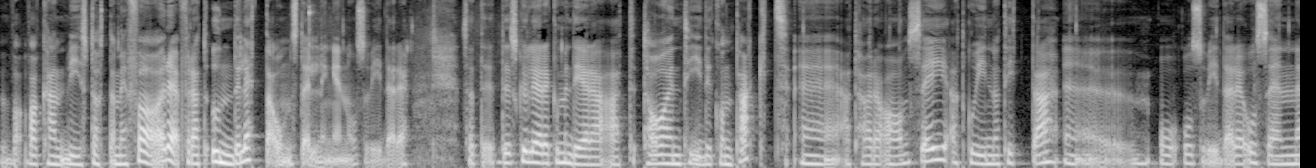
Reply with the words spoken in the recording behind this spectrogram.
vad, vad, kan vi stötta med före för att underlätta omställningen och så vidare. Så det, det, skulle jag rekommendera att ta en tidig kontakt, eh, att höra av sig, att gå in och titta eh, och, och, så vidare och sen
